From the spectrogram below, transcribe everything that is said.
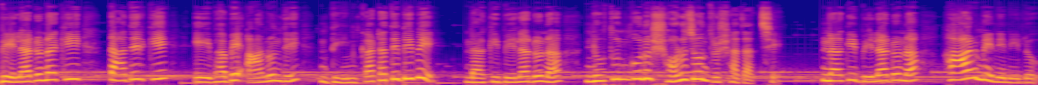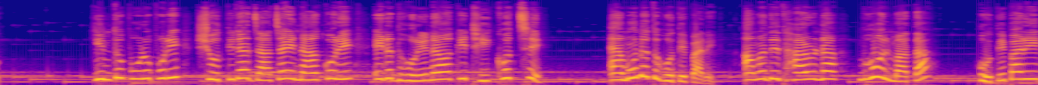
বেলাডোনা কি তাদেরকে এইভাবে আনন্দে দিন কাটাতে দিবে? নাকি বেলাডোনা নতুন কোনো ষড়যন্ত্র সাজাচ্ছে? নাকি বেলাডোনা হার মেনে নিল? কিন্তু পুরোপুরি সত্যিটা যাচাই না করে এটা ধরে নেওয়া কি ঠিক হচ্ছে? এমনও তো হতে পারে, আমাদের ধারণা ভুল, মাতা। হতে পারে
